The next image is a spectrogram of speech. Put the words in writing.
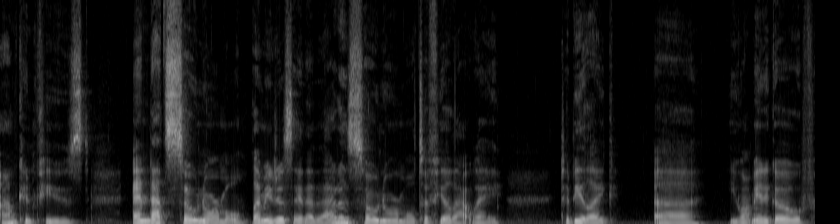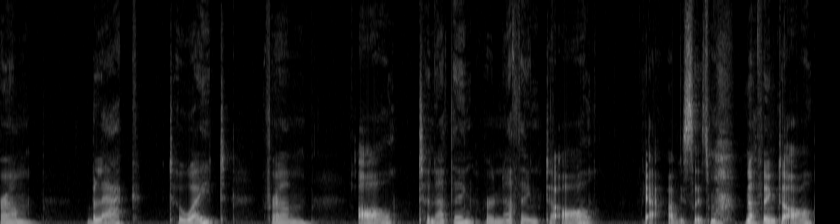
I'm confused. And that's so normal. Let me just say that that is so normal to feel that way. To be like, uh, you want me to go from black to white, from all to nothing, or nothing to all? Yeah, obviously it's more nothing to all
